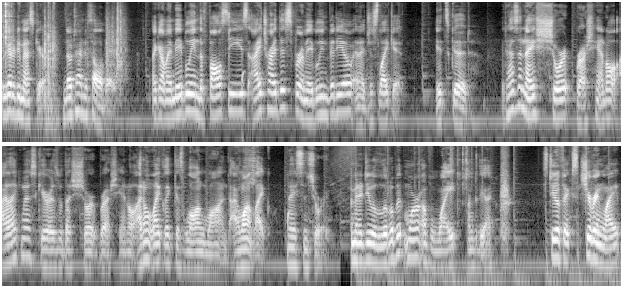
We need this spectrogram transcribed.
We gotta do mascara. No time to celebrate. I got my Maybelline The Falsies. I tried this for a Maybelline video and I just like it. It's good. It has a nice short brush handle. I like mascaras with a short brush handle. I don't like like this long wand. I want like nice and short. I'm gonna do a little bit more of white under the eye. Studio Fix Shivering White.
